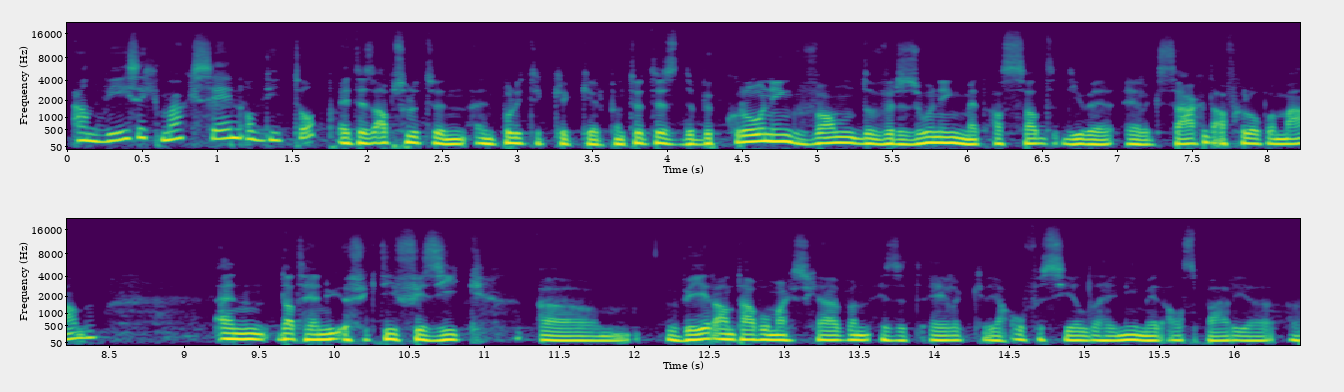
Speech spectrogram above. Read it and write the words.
aanwezig mag zijn op die top? Het is absoluut een, een politieke keerpunt. Het is de bekroning van de verzoening met Assad die we eigenlijk zagen de afgelopen maanden. En dat hij nu effectief fysiek ehm, weer aan tafel mag schuiven, is het eigenlijk ja, officieel dat hij niet meer als paria uh,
